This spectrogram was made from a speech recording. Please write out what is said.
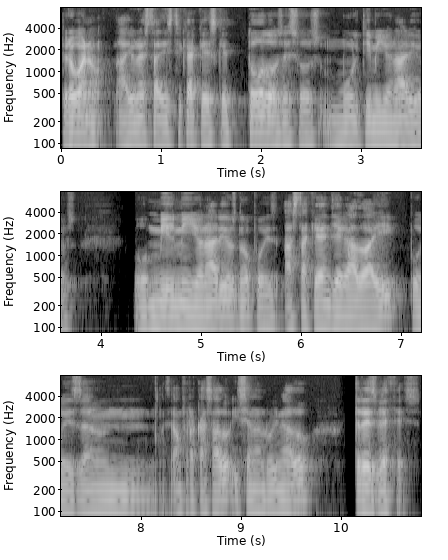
Pero bueno, hay una estadística que es que todos esos multimillonarios o mil millonarios, ¿no? Pues hasta que han llegado ahí, pues han, han fracasado y se han arruinado tres veces.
